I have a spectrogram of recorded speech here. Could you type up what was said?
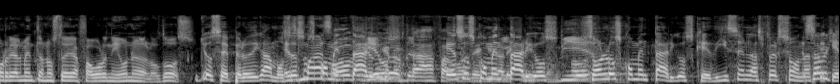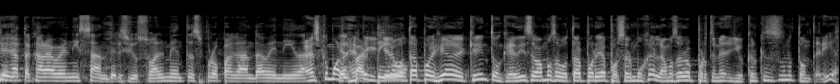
No, realmente no estoy a favor ni uno de los dos. Yo sé, pero digamos, Es esos más, comentarios, no esos comentarios Clinton. son los comentarios que dicen las personas ¿Sabe que quieren atacar a Bernie Sanders y usualmente es propaganda venida Es como la gente que quiere votar por Hillary Clinton, que dice vamos a votar por ella por ser mujer, le vamos a dar la oportunidad. Yo creo que eso es una tontería.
